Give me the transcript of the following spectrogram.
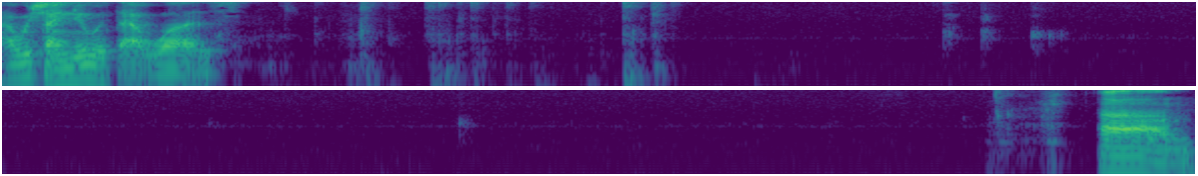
I wish I knew what that was. Um,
